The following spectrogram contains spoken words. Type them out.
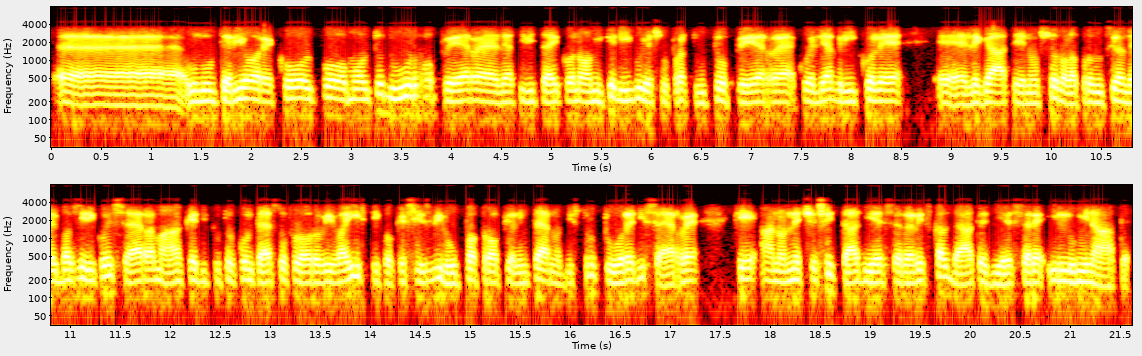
eh, un ulteriore colpo molto duro per le attività economiche liguri e soprattutto per quelle agricole eh, legate non solo alla produzione del basilico in serra ma anche di tutto il contesto florovivaistico che si sviluppa proprio all'interno di strutture di serre che hanno necessità di essere riscaldate di essere illuminate.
